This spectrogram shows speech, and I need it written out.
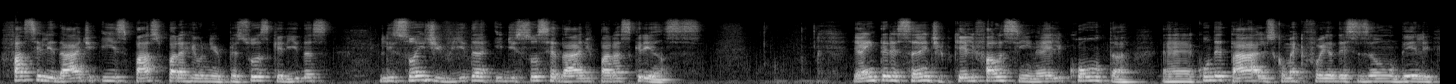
facilidade e espaço para reunir pessoas queridas, lições de vida e de sociedade para as crianças. E é interessante porque ele fala assim, né? Ele conta é, com detalhes como é que foi a decisão dele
